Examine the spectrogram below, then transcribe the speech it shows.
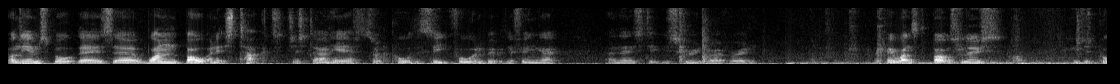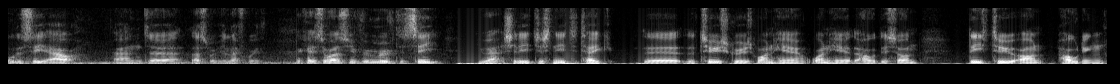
On the M Sport, there's uh, one bolt, and it's tucked just down here. Sort of pull the seat forward a bit with your finger, and then stick your screwdriver in. Okay, once the bolt's loose, you just pull the seat out, and uh, that's what you're left with. Okay, so once you've removed the seat, you actually just need to take the the two screws one here one here that hold this on these two aren't holding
